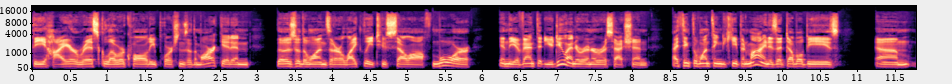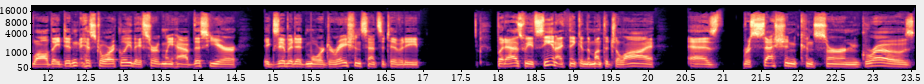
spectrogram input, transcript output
the higher risk, lower quality portions of the market. And those are the ones that are likely to sell off more in the event that you do enter in a recession. I think the one thing to keep in mind is that double Bs, um, while they didn't historically, they certainly have this year exhibited more duration sensitivity. But as we've seen, I think in the month of July, as recession concern grows,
